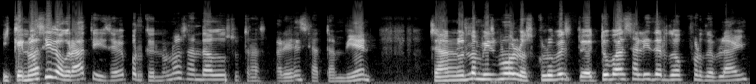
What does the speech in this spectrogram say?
y que no ha sido gratis, ¿eh? porque no nos han dado su transparencia también. O sea, no es lo mismo los clubes, tú vas a Leader Dog for the Blind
